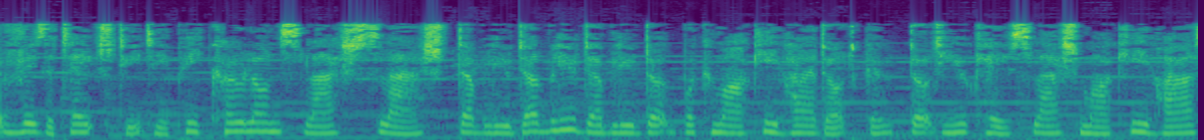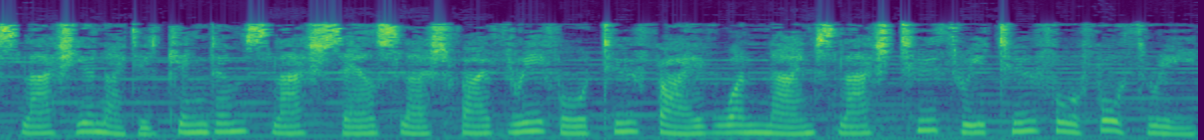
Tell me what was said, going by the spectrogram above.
Visit http colon slash slash www.bookmarqueehire.co.uk slash marqueehire slash United Kingdom slash sales slash 5342519 slash 232443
